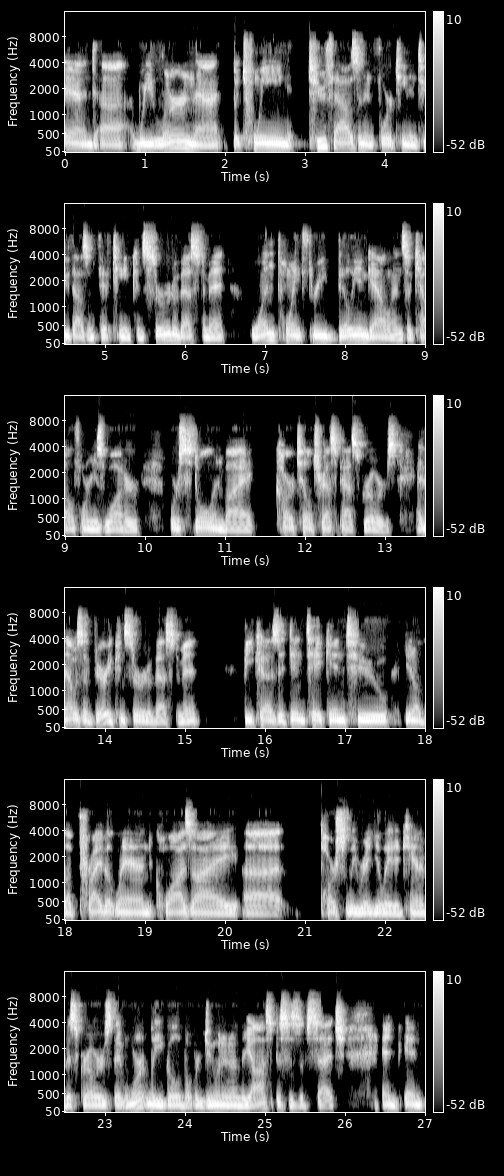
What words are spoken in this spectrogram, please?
And uh, we learned that between 2014 and 2015 conservative estimate 1.3 billion gallons of california's water were stolen by cartel trespass growers. And that was a very conservative estimate because it didn't take into you know the private land quasi uh, partially regulated cannabis growers that weren't legal but were doing it under the auspices of such and and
